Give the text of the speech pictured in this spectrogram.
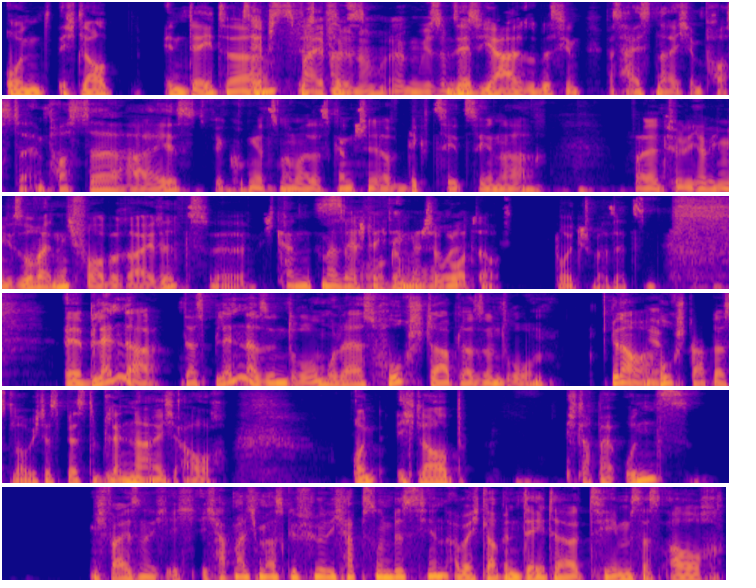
Und ich glaube, in Data. Selbstzweifel, das, ne? Irgendwie so ein bisschen. Ja, so ein bisschen. Was heißt denn eigentlich Imposter? Imposter heißt, wir gucken jetzt nochmal das ganz schnell auf DickCC nach weil natürlich habe ich mich soweit nicht vorbereitet. Äh, ich kann immer sehr schlecht englische Worte auf Deutsch übersetzen. Äh, Blender, das Blender-Syndrom oder das Hochstapler-Syndrom. Genau, ja. Hochstapler ist, glaube ich, das Beste. Blender eigentlich auch. Und ich glaube, ich glaube, bei uns, ich weiß nicht, ich, ich habe manchmal das Gefühl, ich habe so ein bisschen, aber ich glaube, in Data-Themen ist das auch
